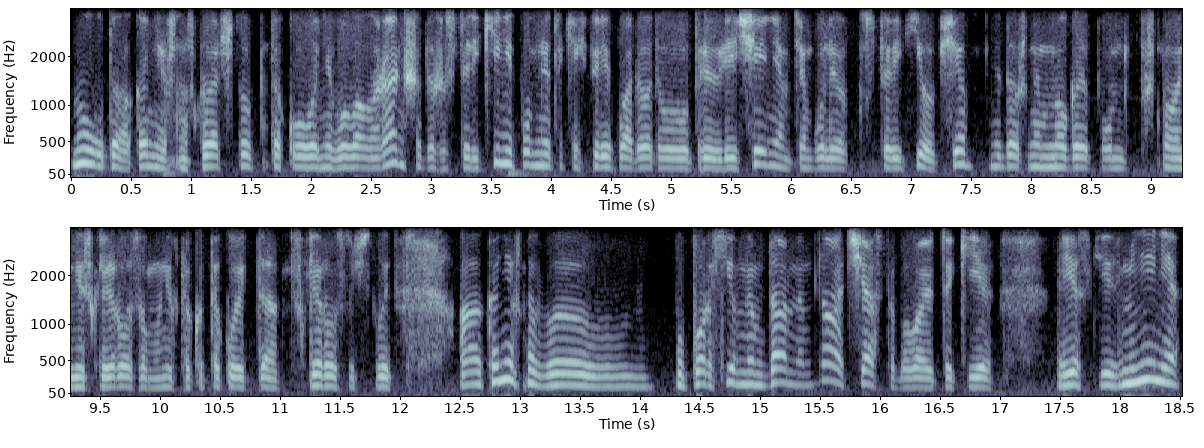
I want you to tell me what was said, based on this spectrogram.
Ну да, конечно, сказать, что такого не бывало раньше, даже старики не помнят таких перепадов, это было преувеличением, тем более старики вообще не должны многое помнить, потому что они склерозом, у них такой, такой да, склероз существует. А, конечно, в, по архивным данным, да, часто бывают такие резкие изменения,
